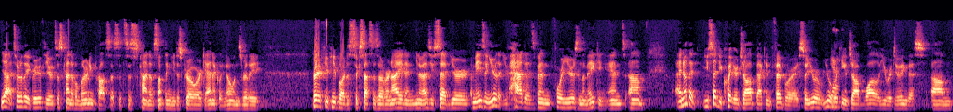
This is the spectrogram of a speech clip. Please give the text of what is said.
yeah, I totally agree with you. It's just kind of a learning process. It's just kind of something you just grow organically. No one's really very few people are just successes overnight. And you know, as you said, your amazing year that you've had has been four years in the making. And um, I know that you said you quit your job back in February, so you were you were yeah. working a job while you were doing this. Um,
